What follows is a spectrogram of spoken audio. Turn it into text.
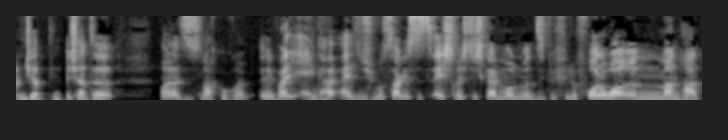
Und ich, hab, ich hatte, mal als ich es nachgeguckt habe, äh, weil, also ich muss sagen, es ist echt richtig geil, man sieht, wie viele Followerinnen man hat.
